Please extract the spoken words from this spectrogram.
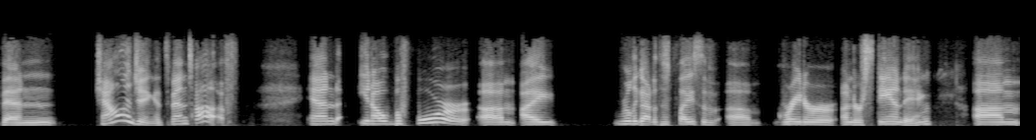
been challenging. It's been tough. And, you know, before um, I really got to this place of um, greater understanding, um,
